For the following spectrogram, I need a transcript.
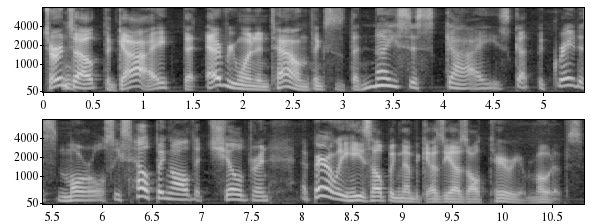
Turns out the guy that everyone in town thinks is the nicest guy, he's got the greatest morals, he's helping all the children. Apparently, he's helping them because he has ulterior motives.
